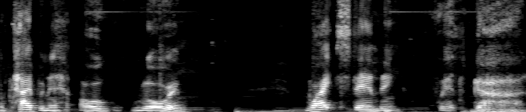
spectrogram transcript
I'm typing it. Oh, glory. Right standing with God.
